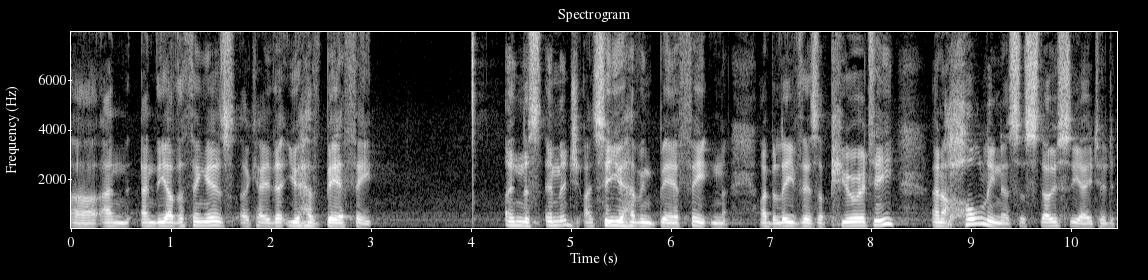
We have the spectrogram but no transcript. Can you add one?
uh, and, and the other thing is, okay, that you have bare feet. In this image, I see you having bare feet, and I believe there's a purity and a holiness associated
